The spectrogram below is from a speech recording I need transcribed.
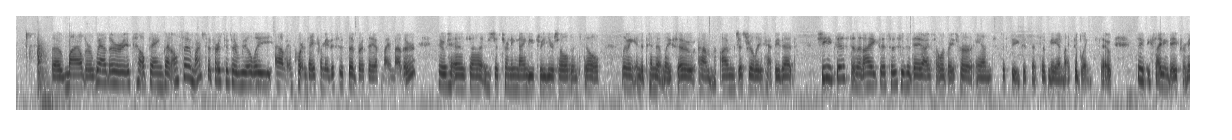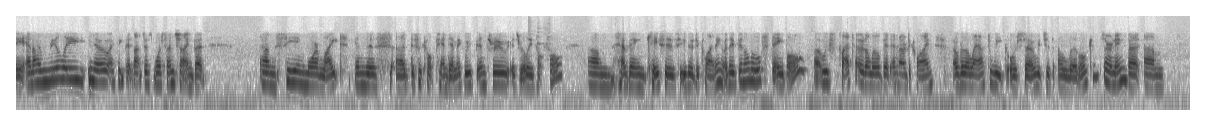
the milder weather is helping, but also March the 1st is a really um, important day for me. This is the birthday of my mother, who has uh, who's just turning 93 years old and still living independently. So um, I'm just really happy that she exists and that I exist. So this is a day I celebrate her and just the existence of me and my siblings. So it's an exciting day for me. And I'm really, you know, I think that not just more sunshine, but um, seeing more light in this uh, difficult pandemic we've been through is really helpful. Um, having cases either declining or they've been a little stable. Uh, we've plateaued a little bit in our decline over the last week or so, which is a little concerning, but um,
